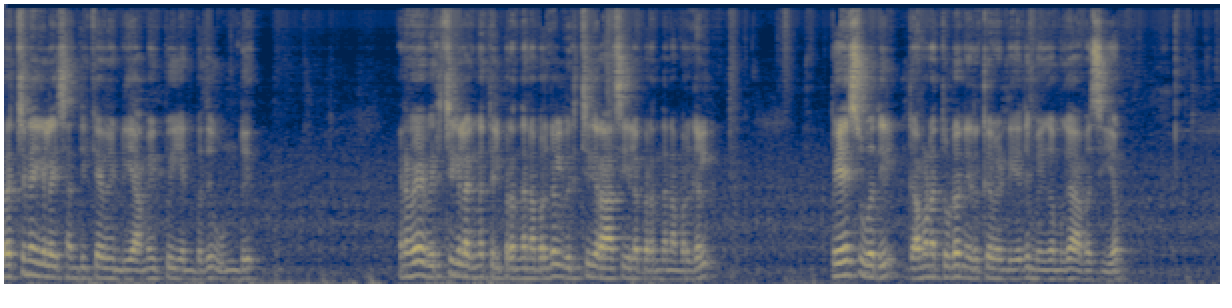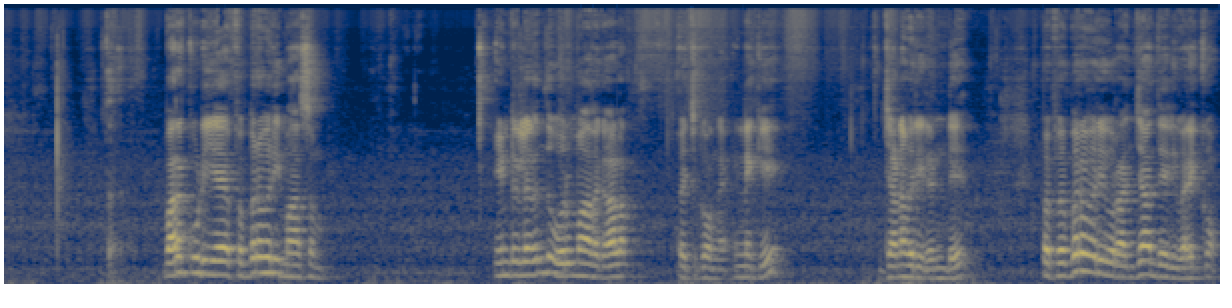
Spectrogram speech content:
பிரச்சனைகளை சந்திக்க வேண்டிய அமைப்பு என்பது உண்டு. எனவே விருச்சிக லக்னத்தில் பிறந்த நபர்கள் விருச்சிக ராசியில் பிறந்த நபர்கள் பேசுவதில் கவனத்துடன் இருக்க வேண்டியது மிக மிக அவசியம். வரக்கூடிய பிப்ரவரி மாதம் இன்றிலிருந்து ஒரு மாத காலம் வச்சுக்கோங்க. இன்றைக்கி ஜனவரி ரெண்டு. இப்போ பிப்ரவரி ஒரு அஞ்சாம் தேதி வரைக்கும்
